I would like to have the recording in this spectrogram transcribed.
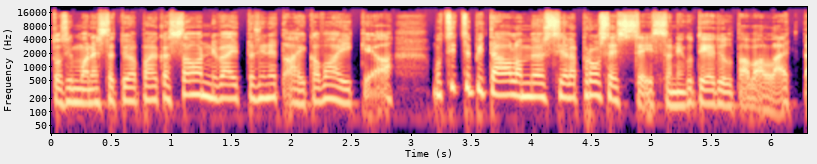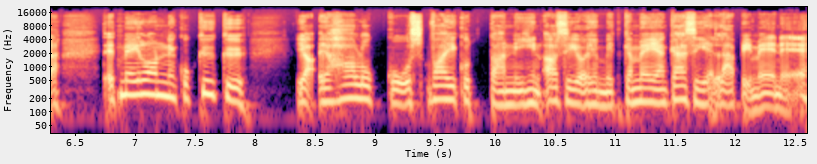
tosi monessa työpaikassa on, niin väittäisin, että aika vaikeaa. Mutta sitten se pitää olla myös siellä prosesseissa niin kuin tietyllä tavalla, että, että meillä on niin kuin kyky ja, ja halukkuus vaikuttaa niihin asioihin, mitkä meidän käsien läpi menee.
